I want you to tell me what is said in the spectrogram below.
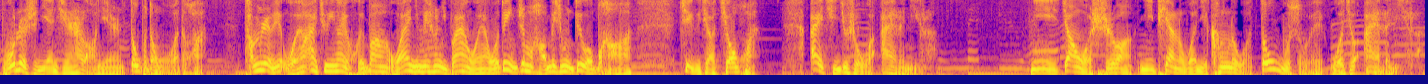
不论是年轻人还是老年人，都不懂我的话。他们认为我要爱就应该有回报，我爱你为什么你不爱我呀？我对你这么好，为什么你对我不好啊？这个叫交换。爱情就是我爱了你了，你让我失望，你骗了我，你坑了我都无所谓，我就爱了你了。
